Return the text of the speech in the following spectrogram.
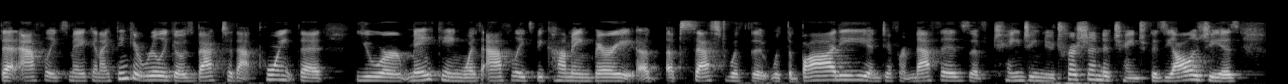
that athletes make. And I think it really goes back to that point that you were making with athletes becoming very uh, obsessed with the, with the body and different methods of changing nutrition to change physiology is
